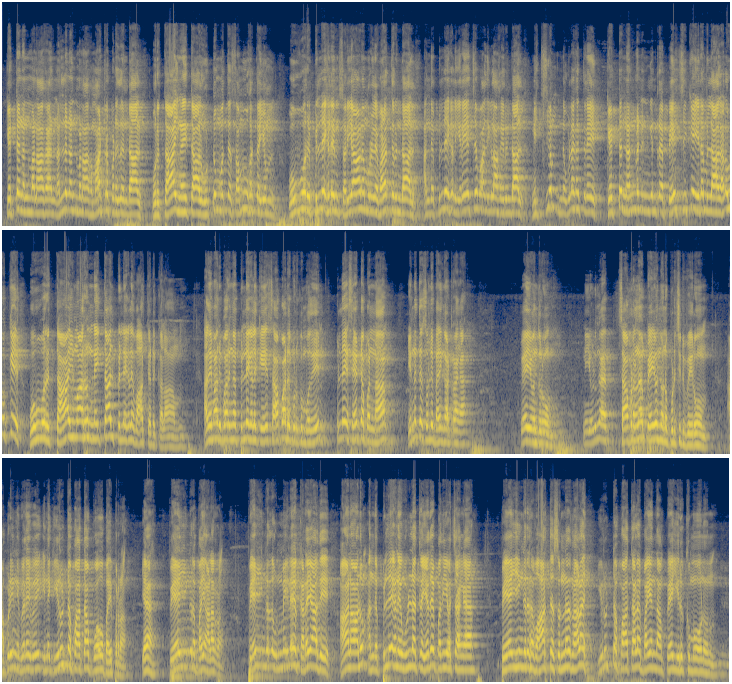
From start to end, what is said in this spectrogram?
கெட்ட நண்பனாக நல்ல நண்பனாக மாற்றப்படுகிறது என்றால் ஒரு தாய் நினைத்தால் ஒட்டுமொத்த சமூகத்தையும் ஒவ்வொரு பிள்ளைகளையும் சரியான முறையில் வளர்த்திருந்தால் அந்த பிள்ளைகள் இறையச்சவாதிகளாக இருந்தால் நிச்சயம் இந்த உலகத்திலே கெட்ட நண்பன் என்கின்ற பேச்சுக்கே இடமில்லாத அளவுக்கு ஒவ்வொரு தாய்மாரும் நினைத்தால் பிள்ளைகளை வார்த்தெடுக்கலாம். அதே மாதிரி பாருங்கள் பிள்ளைகளுக்கு சாப்பாடு கொடுக்கும்போது பிள்ளையை சேட்டை பண்ணால் என்னத்தை சொல்லி பயங்காட்டுறாங்க பேய் வந்துடும் நீ ஒழுங்காக சாப்பிடலாம் பேய் வந்து உன்னை பிடிச்சிட்டு போயிடும் அப்படின்னு விளைவு இன்னைக்கு இருட்டை பார்த்தா போக பயப்படுறான். ஏன்? பேய்ங்கிற பயம் அலறான். பேய்ங்கிறது உண்மையிலே கிடையாது. ஆனாலும் அந்த பிள்ளைகளை உள்ளத்தில் எதை பதிய வச்சாங்க? பேய்ங்கிற வார்த்தை சொன்னதுனால இருட்டை பார்த்தாலே பயந்தான் பேய் இருக்குமோன்னு.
